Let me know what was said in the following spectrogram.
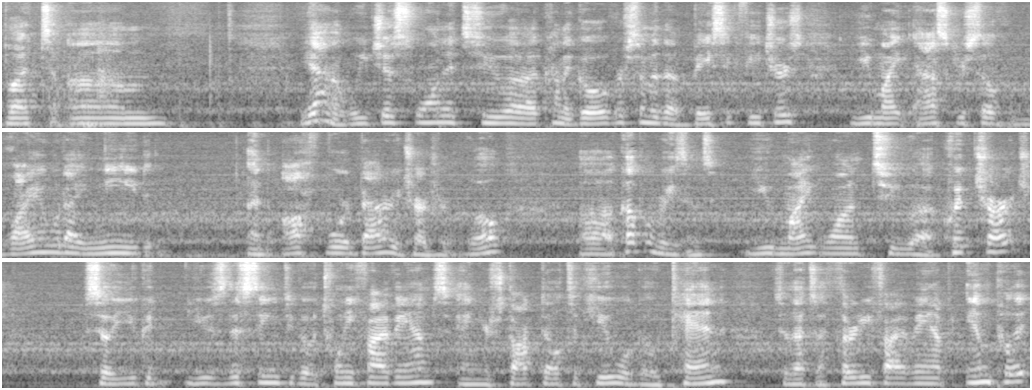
But um, yeah, we just wanted to uh, kind of go over some of the basic features. You might ask yourself, why would I need an off-board battery charger? Well, uh, a couple reasons. You might want to uh, quick charge. So you could use this thing to go 25 amps and your stock Delta Q will go 10 so that's a 35 amp input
